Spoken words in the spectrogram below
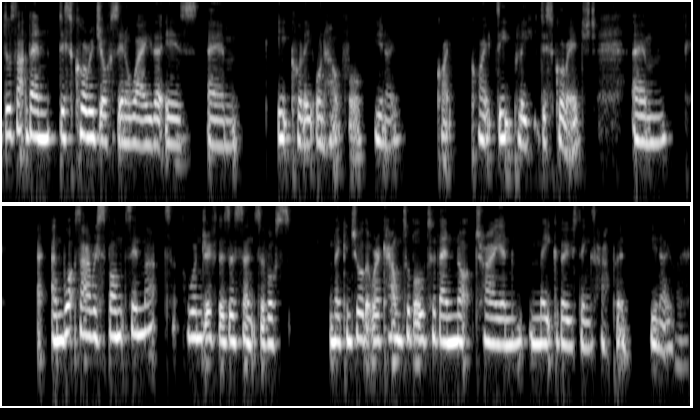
does that then discourage us in a way that is um equally unhelpful you know quite quite deeply discouraged. Um and what's our response in that? I wonder if there's a sense of us making sure that we're accountable to then not try and make those things happen you know? Mm.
